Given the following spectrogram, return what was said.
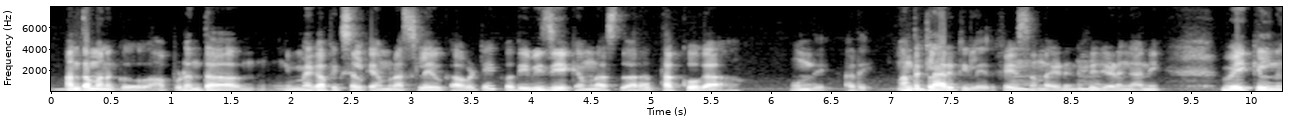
అంతా మనకు అప్పుడంతా మెగా పిక్సెల్ కెమెరాస్ లేవు కాబట్టి కొద్ది విజిఏ కెమెరాస్ ద్వారా తక్కువగా ఉంది అది. అంత క్లారిటీ లేదు ఫేస్ అండ్ ఐడెంటిఫై చేయడం కానీ వెహికల్ను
